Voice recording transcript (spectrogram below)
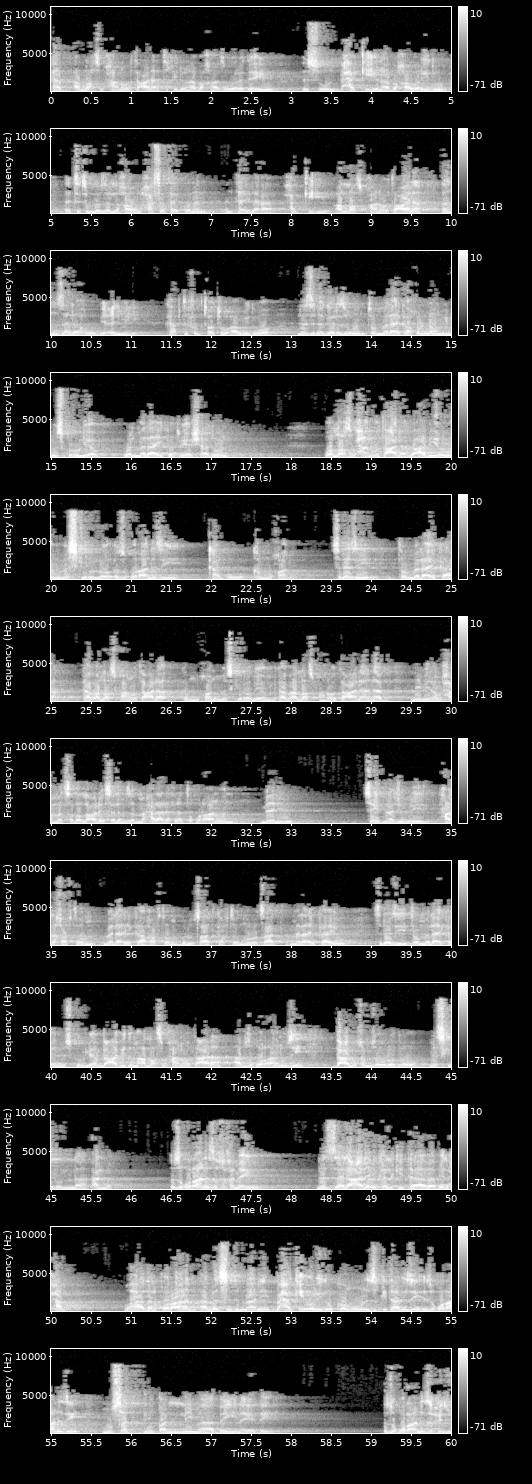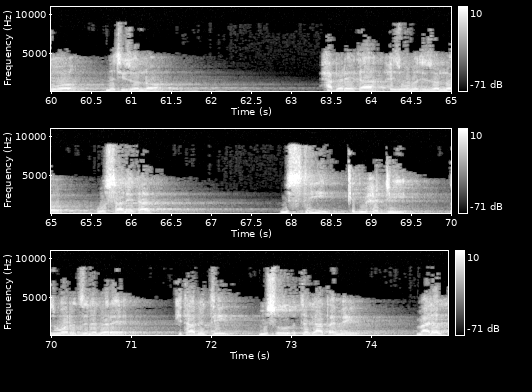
ካብ ኣላ ስብሓን ወተዓላ እቲ ኪዶ ናባኻ ዝወረደ እዩ እሱ እውን ብሓቂ እዩ ናባኻ ወሪዱ እቲ ትብሎ ዘለኻ ውን ሓሰት ኣይኮነን እንታይ ደኣ ሓቂ እዩ ኣላ ስብሓን ወተዓላ ኣንዘለ ብዕልሚ ካብቲ ፍልጠቱ ኣውሪድዎ ነዚ ነገር እዚ እውን እቶም መላእካ ኩሎም ይምስክሩሉ እዮም ወልመላእከቱ የሻዱን ላ ስብሓን ወላ ብዓብኡ እውን መስኪሩ ኣሎ እዚ ቁርን እዚ ካብኡ ከም ምኳኑ ስለዚ እቶም መላእካ ካብ ኣላ ስብሓ ወላ ከም ምኳኑ መስኪሮም እዮም ካብ ኣላ ስብሓ ወላ ናብ ነቢና ሓመድ ለ ላ ለ ሰለም ዘመሓላለፈ ነቲ ቁርን እውን መን እዩ ሰይድና ጅብሪል ሓደ ካብቶም መላእካ ካብቶም ብሉፃት ካብቶም ምሩፃት መላእካ እዩ ስለዚ እቶም መላእካ ይምስክሩሉ እዮም ብዓብኡ ድማ ኣላ ስብሓን ወላ ኣብዚ ቁርን እዚ ባዕሉ ከም ዘውረዶ መስኪሩልና ኣሎ እዚ ቁርን እዚ ከከመይ እዩ ነዘለ ዓለይከ ክታባ ብልሓቅ ወሃذ ቁርን ኣብ ርእሲ ድማ ብሓቂ ወሪዱ ከምኡውን እዚ ክታብ እዚ እዚ ቁርን እዚ ሙሰድቀ ልማ በይነ የደይ እዚ ቁርን እዚ ሒዝዎ መፅ ዘሎ ሓበሬታ ሒዝዎ መፅ ዘሎ ውሳኔታት ምስቲ ቅድሚ ሕጂ ዝወርድ ዝነበረ ክታብቲ ምስኡ እተጋጠመ እዩ ማለት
